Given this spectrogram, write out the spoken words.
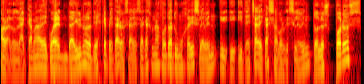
Ahora, lo de la cámara de 41 lo tienes que petar. O sea, le sacas una foto a tu mujer y se le ven y, te echa de casa, porque se le ven todos los poros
